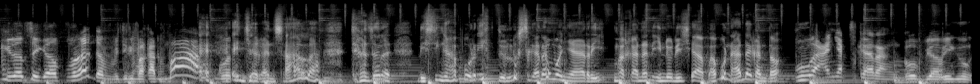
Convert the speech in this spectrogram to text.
Gila Singapura kan menjadi makan mangut. Eh jangan salah, jangan salah. Di Singapura itu lu sekarang mau nyari makanan Indonesia apa pun ada kan toh? Banyak sekarang, gue bilang bingung.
